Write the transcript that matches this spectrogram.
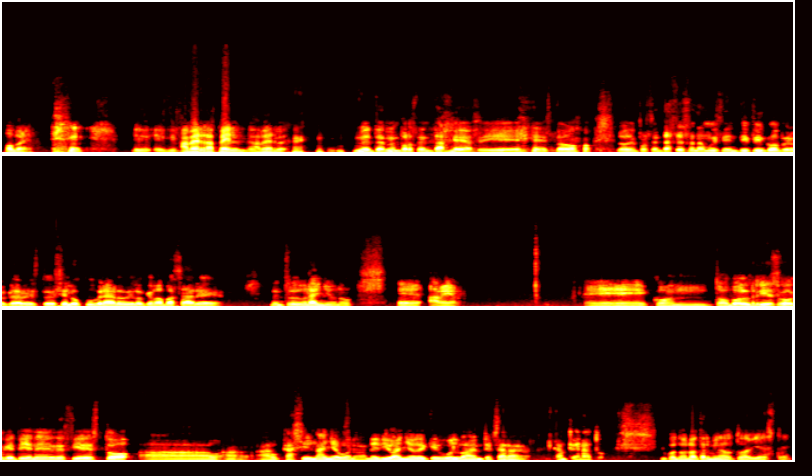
Hombre, a ver, Rapel, a ver. Meterle un porcentaje así, eh, esto, lo del porcentaje suena muy científico, pero claro, esto es el ocubrado de lo que va a pasar eh, dentro de un año, ¿no? Eh, a ver, con todo el riesgo que tiene decir esto a, casi un año, bueno, a medio año de que vuelva a empezar a, campeonato y cuando no ha terminado todavía este.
